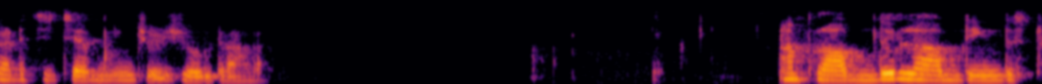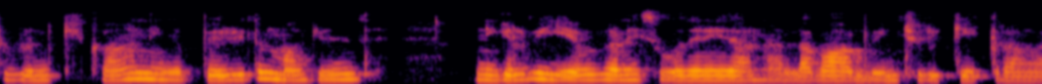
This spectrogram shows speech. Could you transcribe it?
கிடைச்சிச்சு அப்படின்னு சொல்லி சொல்றாங்க. அப்புறம் அப்துல்லா அப்படிங்கிற ஸ்டூடெண்ட் கேட்காங்க நீங்க பெரிதும் மகிழ்ந்த நிகழ்வு ஏவுகணை சோதனை தான் அல்லவா அப்படின்னு சொல்லி கேட்குறாங்க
